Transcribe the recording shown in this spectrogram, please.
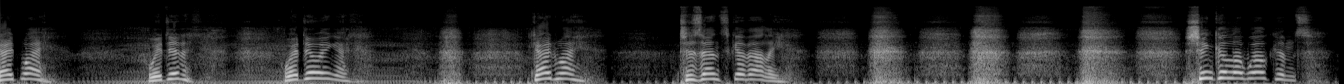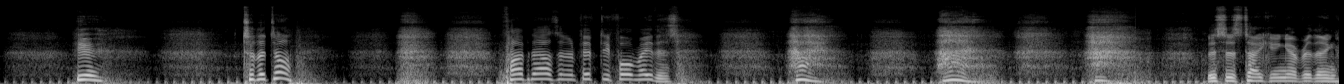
Gateway. We did it. We're doing it. Gateway to Zanskar Valley. Shinkula welcomes you to the top. 5,054 meters. This is taking everything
